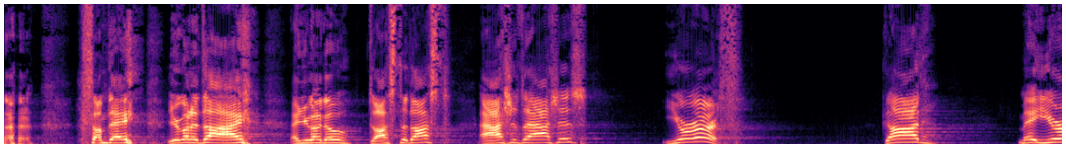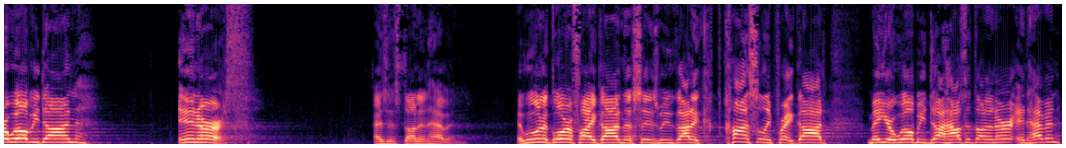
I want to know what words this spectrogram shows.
Someday you're going to die and you're going to go dust to dust, ashes to ashes. Your earth. God, may your will be done in earth as it's done in heaven. If we want to glorify God in the cities, we've got to constantly pray, God, may your will be done. How's it done in earth? In heaven?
